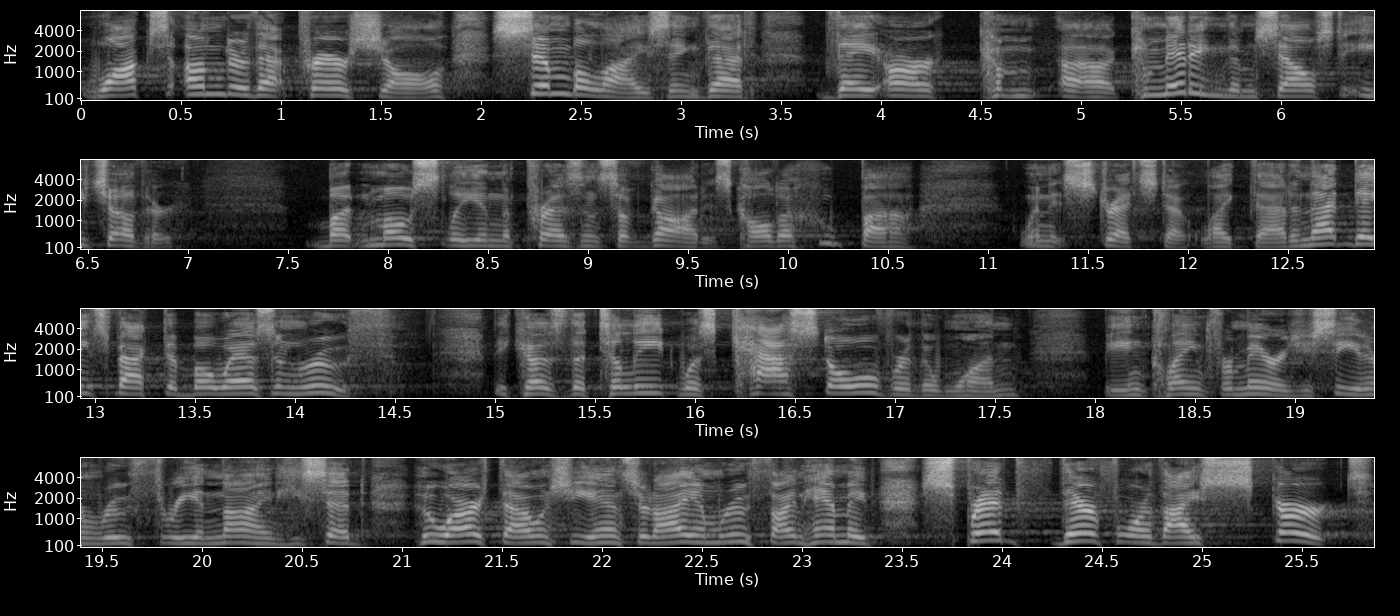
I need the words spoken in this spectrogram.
walks under that prayer shawl, symbolizing that they are com- uh, committing themselves to each other, but mostly in the presence of God. It's called a huppah when it's stretched out like that. And that dates back to Boaz and Ruth because the talit was cast over the one being claimed for marriage. You see it in Ruth 3 and 9. He said, Who art thou? And she answered, I am Ruth, thine handmaid. Spread therefore thy skirt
